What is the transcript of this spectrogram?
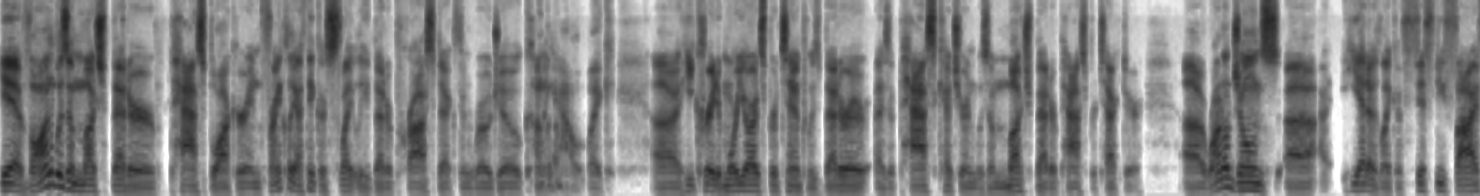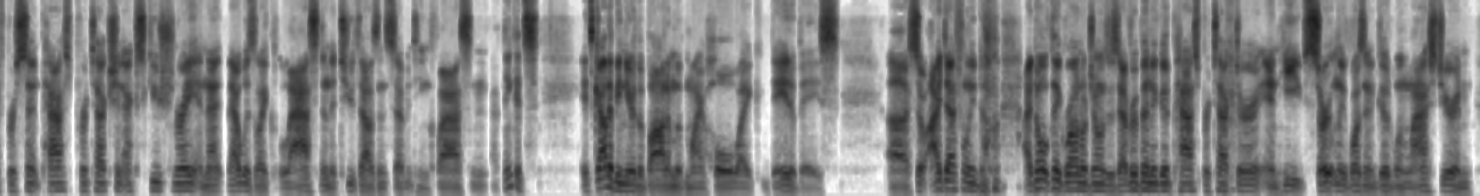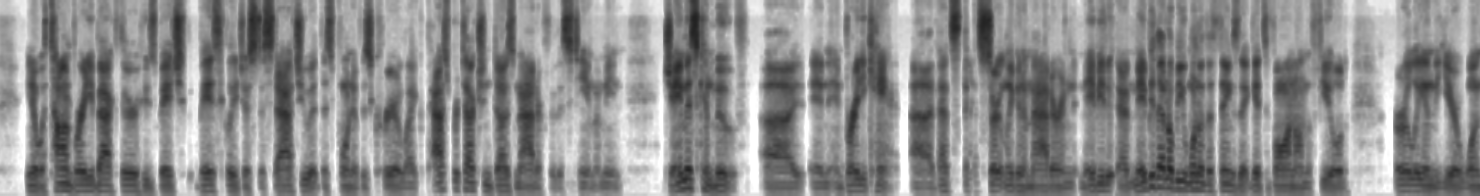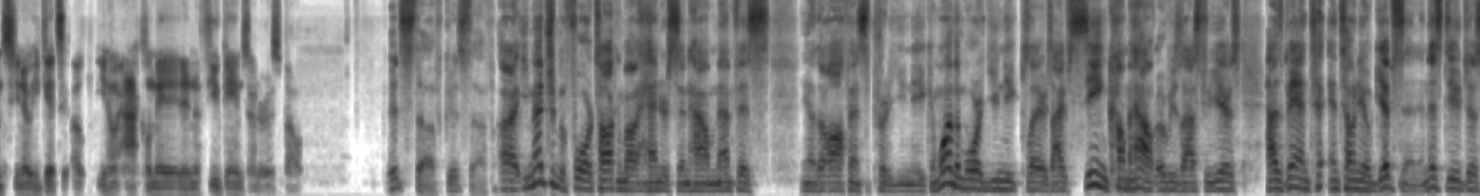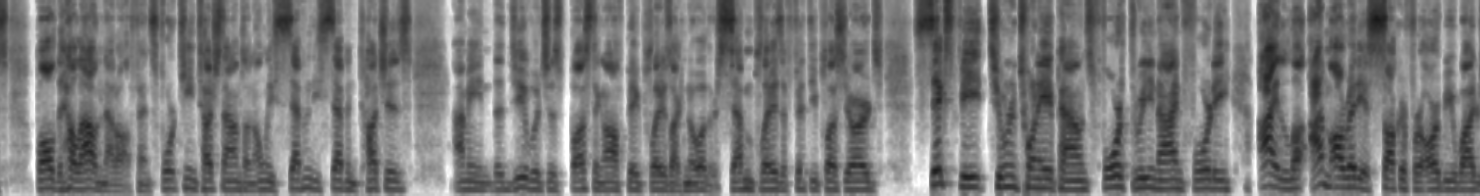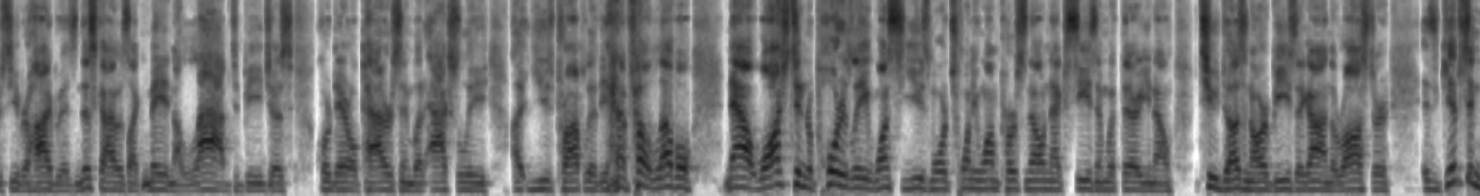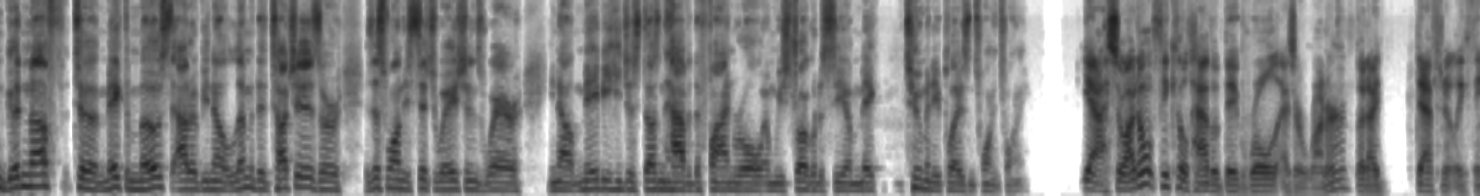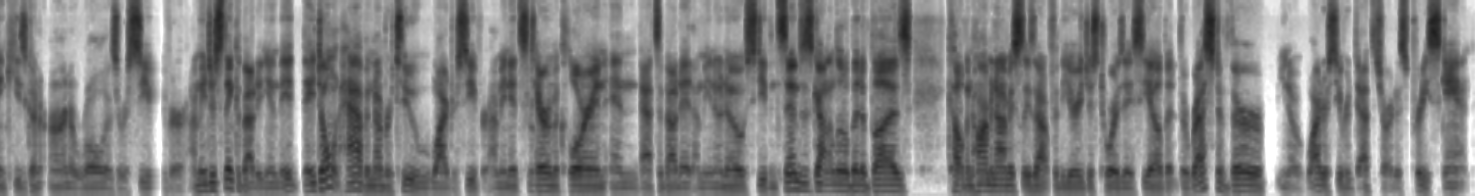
Yeah, Vaughn was a much better pass blocker, and frankly, I think a slightly better prospect than Rojo coming out. Like, uh, he created more yards per attempt, was better as a pass catcher, and was a much better pass protector. Uh, Ronald Jones, uh, he had a, like a 55% pass protection execution rate, and that that was like last in the 2017 class, and I think it's it's got to be near the bottom of my whole like database. Uh, so I definitely don't I don't think Ronald Jones has ever been a good pass protector, and he certainly wasn't a good one last year. And you know, with Tom Brady back there, who's basically just a statue at this point of his career, like pass protection does matter for this team. I mean, Jameis can move, uh, and, and Brady can't. Uh, that's that's certainly going to matter, and maybe uh, maybe that'll be one of the things that gets Vaughn on the field early in the year once you know he gets uh, you know acclimated in a few games under his belt. Good stuff. Good stuff. All right. You mentioned before talking about Henderson, how Memphis, you know, their offense is pretty unique. And one of the more unique players I've seen come out over these last few years has been T- Antonio Gibson. And this dude just balled the hell out in that offense 14 touchdowns on only 77 touches. I mean, the dude was just busting off big plays like no other. Seven plays of 50 plus yards, six feet, 228 pounds, 4'3, 940. I lo- I'm already a sucker for RB wide receiver hybrids. And this guy was like made in a lab to be just Cordarrelle Patterson but actually uh, used properly at the NFL level. Now, Washington reportedly wants to use more 21 personnel next season with their, you know, two dozen RBs they got on the roster. Is Gibson good enough to make the most out of, you know, limited touches, or is this one of these situations where, you know, maybe he just doesn't have a defined role and we struggle to see him make too many plays in 2020? Yeah, so I don't think he'll have a big role as a runner, but I definitely think he's going to earn a role as a receiver. I mean, just think about it. Again, they they don't have a number two wide receiver. I mean, it's Terry McLaurin, and that's about it. I mean, I know Steven Sims has gotten a little bit of buzz. Kelvin Harmon obviously is out for the year. He just tore his ACL, but the rest of their you know wide receiver depth chart is pretty scant.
